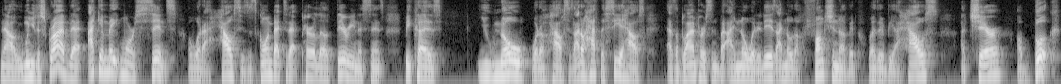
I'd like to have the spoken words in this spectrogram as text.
Now, when you describe that, I can make more sense of what a house is. It's going back to that parallel theory in a sense because you know what a house is. I don't have to see a house as a blind person, but I know what it is. I know the function of it, whether it be a house, a chair, a book.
